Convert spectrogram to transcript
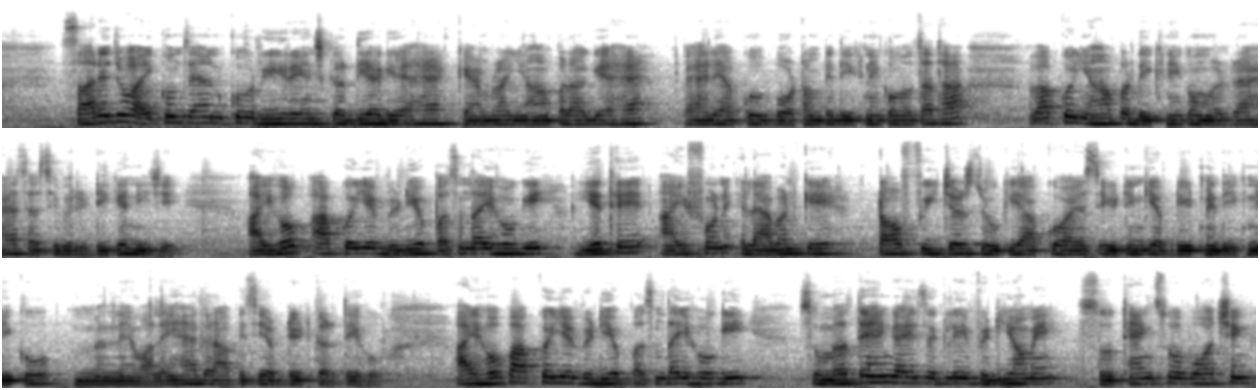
सारे जो आइकॉन्स हैं, उनको रीअरेंज कर दिया गया है। कैमरा यहाँ पर आ गया है। पहले आपको बॉटम पे देखने को मिलता था। अब आपको यहाँ पर देखने को मिल रहा है एसेसिबिलिटी के नीचे। आई होप आपको ये वीडियो पसंद आई होगी। ये थे आईफोन 11 के टॉप फीचर्स जो कि आपको आई एस की अपडेट में देखने को मिलने वाले हैं, अगर आप इसे अपडेट करते हो। आई होप आपको ये वीडियो पसंद आई होगी। सो मिलते हैं गाइज़ अगली वीडियो में। So thanks for watching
